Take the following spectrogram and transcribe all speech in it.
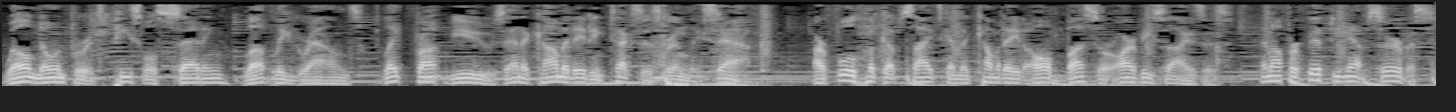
Well known for its peaceful setting, lovely grounds, lakefront views, and accommodating Texas friendly staff. Our full hookup sites can accommodate all bus or RV sizes and offer 50 amp service,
